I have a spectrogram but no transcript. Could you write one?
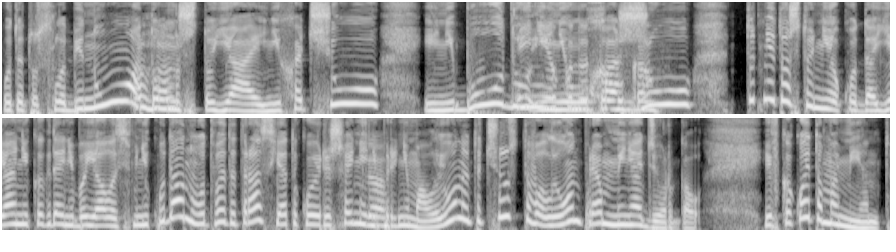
вот эту слабину угу. о том, что я и не хочу, и не буду, и, и не ухожу. Толком. Тут не то, что некуда, я никогда не боялась в никуда, но вот в этот раз я такое решение решения да. не принимала. И он это чувствовал, и он прям меня дергал. И в какой-то момент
